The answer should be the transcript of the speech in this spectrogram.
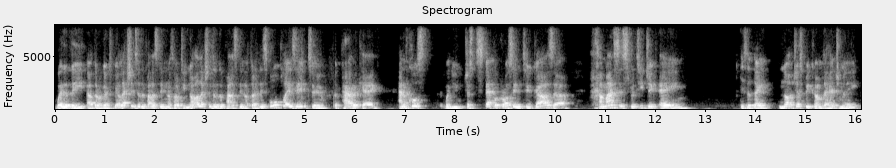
whether the uh, there are going to be elections in the Palestinian Authority, not elections in the Palestinian Authority. This all plays into the powder keg. And of course, when you just step across into Gaza, Hamas's strategic aim is that they not just become the hegemony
